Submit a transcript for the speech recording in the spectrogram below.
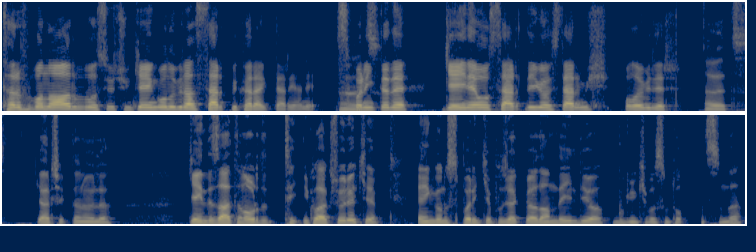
tarafı bana ağır basıyor. Çünkü Engano biraz sert bir karakter yani. Evet. Sparring'de de Gain'e o sertliği göstermiş olabilir. Evet. Gerçekten öyle. Gain de zaten orada teknik olarak söylüyor ki Engano sparring yapılacak bir adam değil diyor bugünkü basın toplantısında.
